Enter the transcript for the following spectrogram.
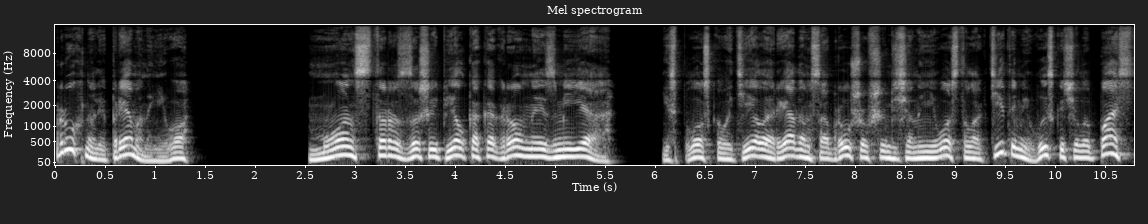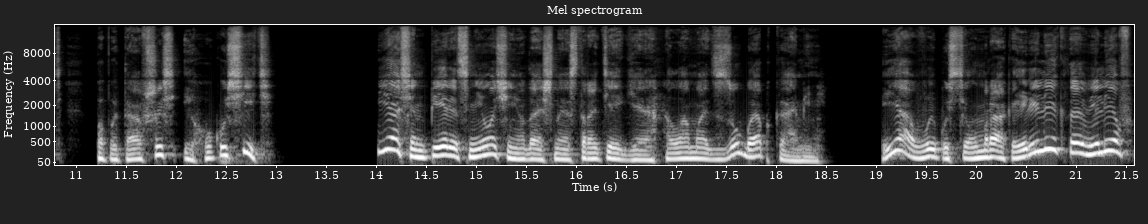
рухнули прямо на него. Монстр зашипел, как огромная змея. Из плоского тела рядом с обрушившимися на него сталактитами выскочила пасть, попытавшись их укусить. Ясен перец не очень удачная стратегия — ломать зубы об камень. Я выпустил мрака и реликта, велев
